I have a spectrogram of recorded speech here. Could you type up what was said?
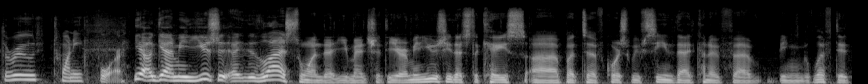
through 24th. Yeah, again, I mean, usually uh, the last one that you mentioned here, I mean, usually that's the case, uh, but of course we've seen that kind of uh, being lifted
